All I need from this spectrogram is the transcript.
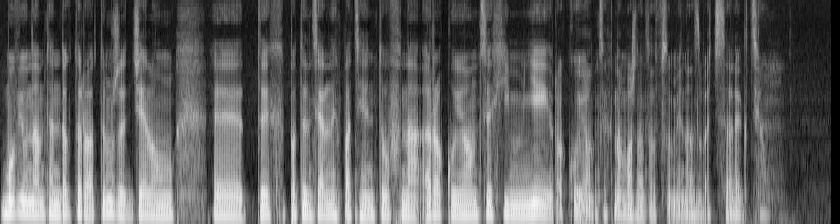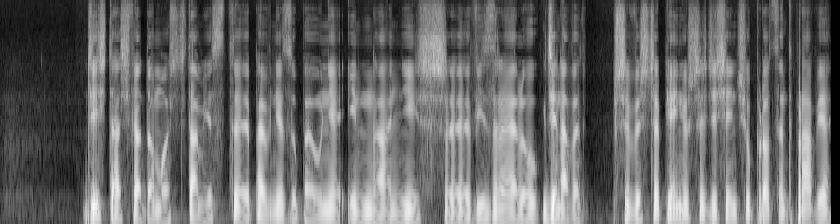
mówił nam ten doktor o tym, że dzielą tych potencjalnych pacjentów na rokujących i mniej rokujących. No można to w sumie nazwać selekcją. Gdzieś ta świadomość tam jest pewnie zupełnie inna niż w Izraelu, gdzie nawet przy wyszczepieniu 60% prawie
